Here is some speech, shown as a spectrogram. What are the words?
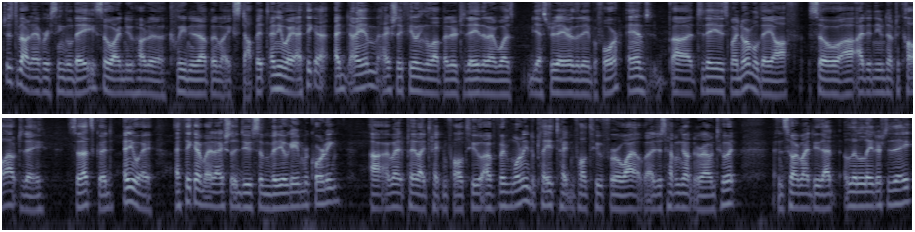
just about every single day, so I knew how to clean it up and like stop it. Anyway, I think I, I, I am actually feeling a lot better today than I was yesterday or the day before, and uh, today is my normal day off, so uh, I didn't even have to call out today, so that's good. Anyway, I think I might actually do some video game recording. Uh, I might play like Titanfall 2. I've been wanting to play Titanfall 2 for a while, but I just haven't gotten around to it, and so I might do that a little later today.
